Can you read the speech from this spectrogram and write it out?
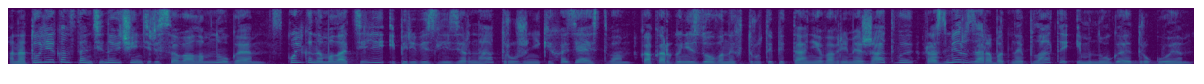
Анатолия Константиновича интересовало многое. Сколько намолотили и перевезли зерна труженики хозяйства, как организован их труд и питание во время жатвы, размер заработной платы и многое другое.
